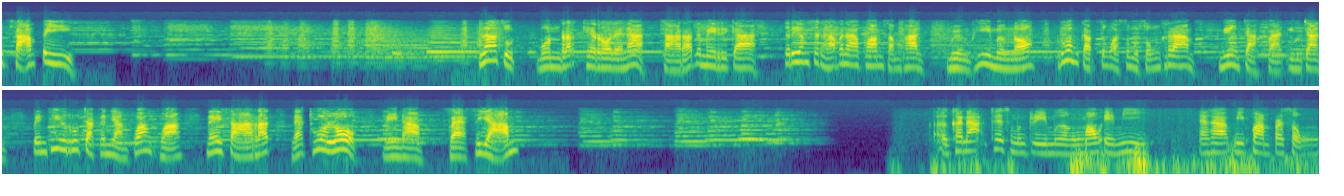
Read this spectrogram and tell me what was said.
63 ปี ล่าสุดมนรัฐแคโรไลนาสหรัฐอเมริกา เตรียมสถาปนาความสัมพันธ์ เมืองพี่เมืองน้อง ร่วมกับจังหวัดสมุทรสงคราม เนื่องจากแฝดอินจันทร์เป็นที่รู้จักกันอย่างกว้างขวางในสหรัฐและทั่วโลก ในนามแฝดสยาม คณะเทศมนตรีเมืองเมาเอมี่นะคะมีความประสงค์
